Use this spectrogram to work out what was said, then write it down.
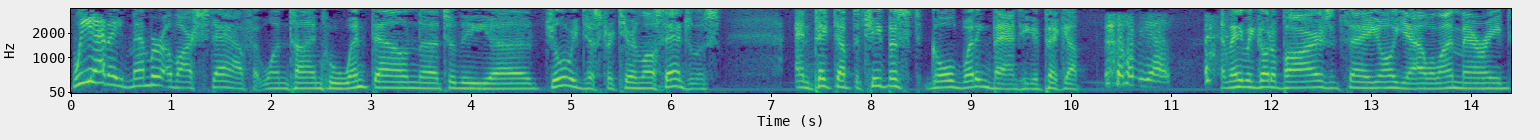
We had a member of our staff at one time who went down uh, to the uh, jewelry district here in Los Angeles and picked up the cheapest gold wedding band he could pick up. Oh, yes. And then he would go to bars and say, oh, yeah, well, I'm married.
